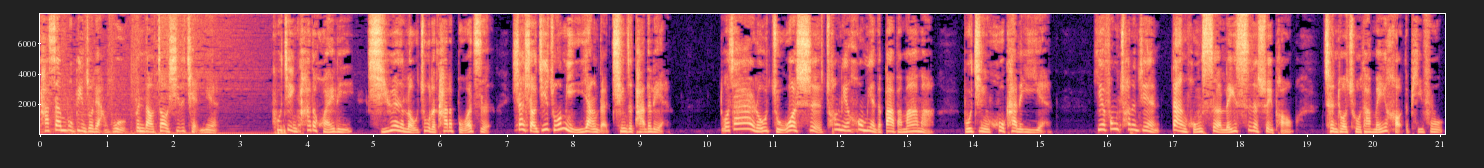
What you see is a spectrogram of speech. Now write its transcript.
他三步并作两步奔到赵熙的前面，扑进他的怀里，喜悦的搂住了他的脖子，像小鸡啄米一样的亲着他的脸。躲在二楼主卧室窗帘后面的爸爸妈妈不禁互看了一眼。叶枫穿了件淡红色蕾丝的睡袍，衬托出她美好的皮肤、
